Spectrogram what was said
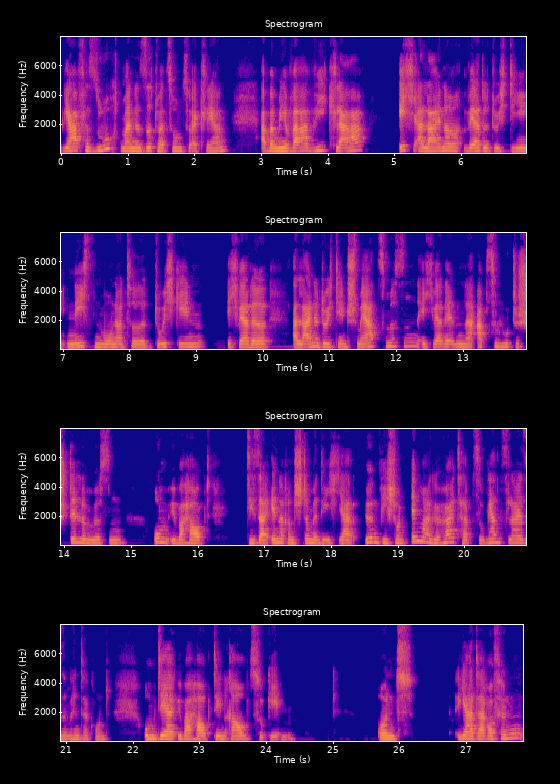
ja versucht, meine Situation zu erklären, aber mir war wie klar, ich alleine werde durch die nächsten Monate durchgehen. Ich werde alleine durch den Schmerz müssen. Ich werde in eine absolute Stille müssen, um überhaupt dieser inneren Stimme, die ich ja irgendwie schon immer gehört habe, so ganz leise im Hintergrund, um der überhaupt den Raum zu geben. Und ja, daraufhin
